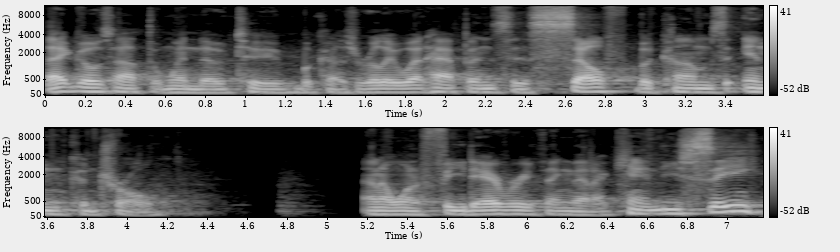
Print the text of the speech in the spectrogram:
That goes out the window too because really what happens is self becomes in control. And I want to feed everything that I can. Do you see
